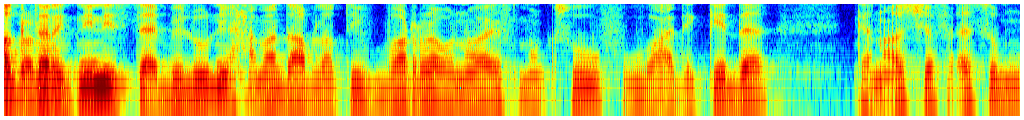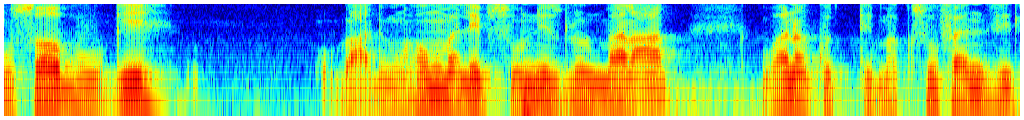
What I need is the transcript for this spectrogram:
أكتر. اتنين استقبلوني حماد عبد اللطيف بره وأنا واقف مكسوف وبعد كده كان أشرف قاسم مصاب وجه وبعد ما هم لبسوا ونزلوا الملعب وأنا كنت مكسوف أنزل.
